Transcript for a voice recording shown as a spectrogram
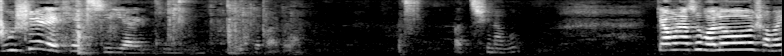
পুষে রেখেছি আর কি, দেখতে পারো। পাচ্ছি না গো। কেমন আছো বলো? সবাই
